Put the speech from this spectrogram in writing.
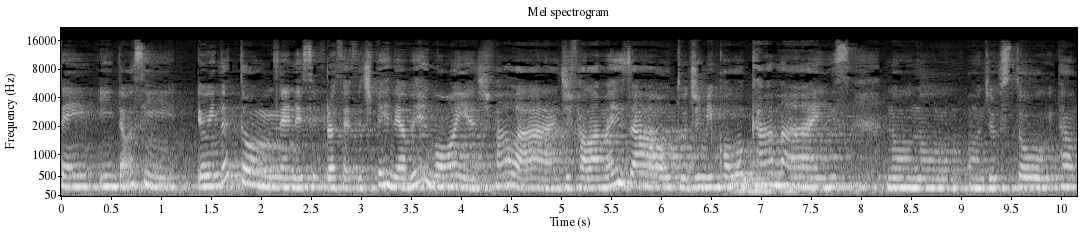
tem, então assim, eu ainda tô né, nesse processo de perder a vergonha de falar, de falar mais alto, de me colocar mais no, no, onde eu estou e tal,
